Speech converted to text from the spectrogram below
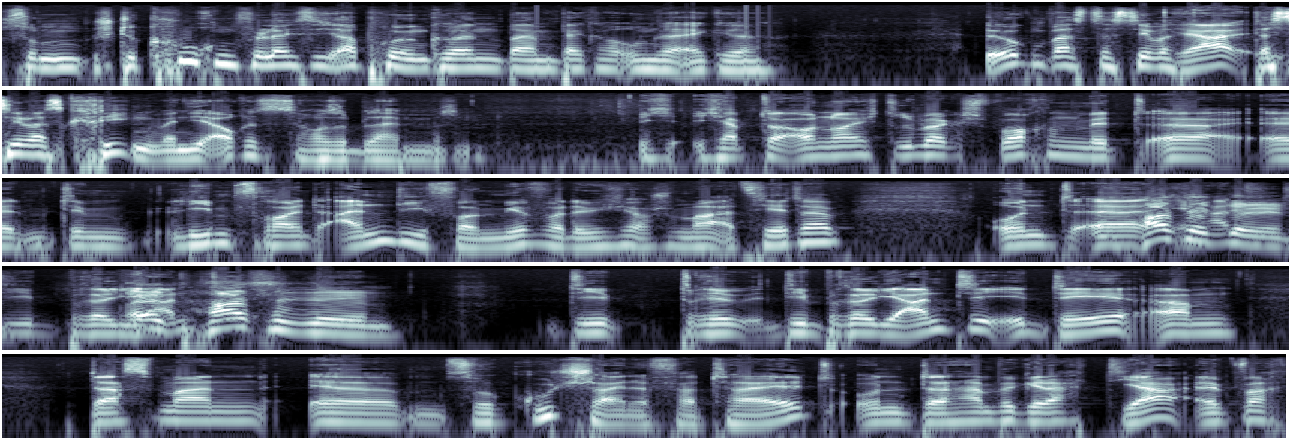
so ein Stück Kuchen vielleicht sich abholen können beim Bäcker um der Ecke. Irgendwas, dass die was, Ja, dass die was kriegen, wenn die auch jetzt zu Hause bleiben müssen. Ich, ich habe da auch neulich drüber gesprochen mit, äh, äh, mit dem lieben Freund Andi von mir, von dem ich auch schon mal erzählt habe. Und äh, er hatte die brillante, die, die brillante Idee, ähm, dass man ähm, so Gutscheine verteilt. Und dann haben wir gedacht, ja, einfach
